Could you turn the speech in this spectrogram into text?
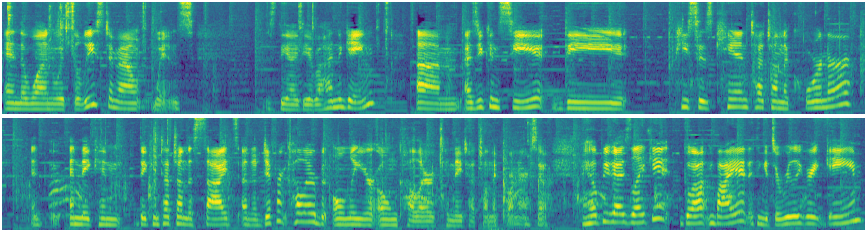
and the one with the least amount wins is the idea behind the game. Um, as you can see, the pieces can touch on the corner and, and, they can they can touch on the sides on a different color, but only your own color can they touch on the corner. So I hope you guys like it. Go out and buy it. I think it's a really great game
